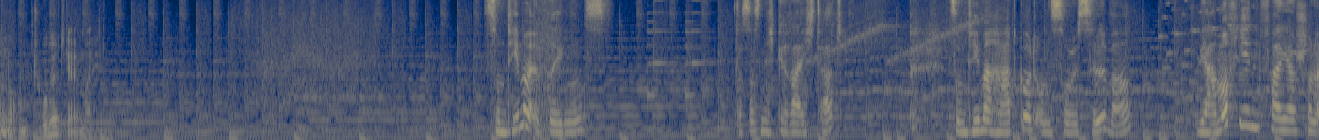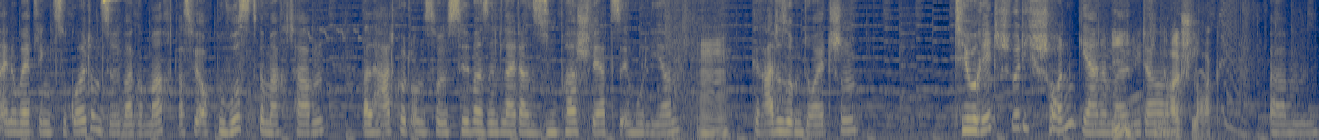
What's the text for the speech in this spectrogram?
Du noch im Turret? Ja, immerhin. Zum Thema übrigens, dass das nicht gereicht hat. Zum Thema Hardgold und Soul Silver. Wir haben auf jeden Fall ja schon eine Wetling zu Gold und Silber gemacht, was wir auch bewusst gemacht haben, weil Hardgold und Soul Silver sind leider super schwer zu emulieren. Mhm. Gerade so im Deutschen. Theoretisch würde ich schon gerne mal Ih, wieder Finalschlag. ähm,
